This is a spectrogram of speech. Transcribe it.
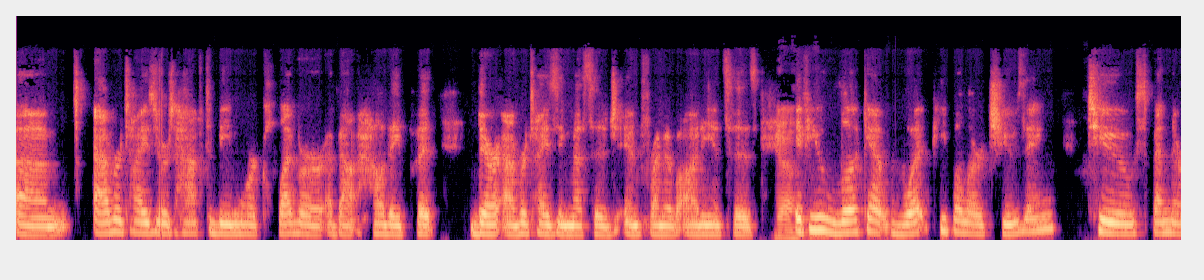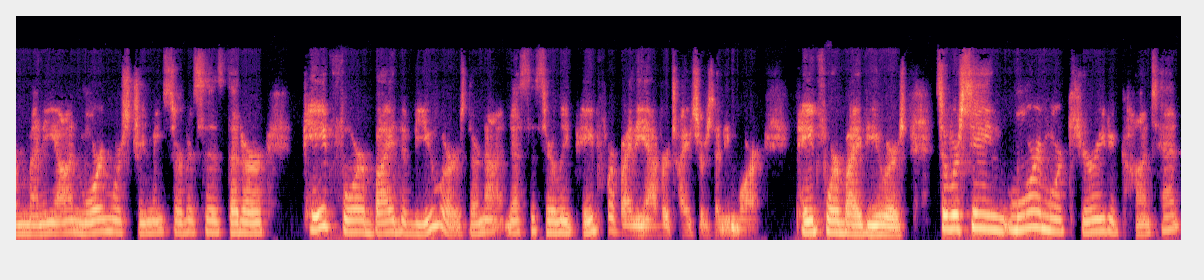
um, advertisers have to be more clever about how they put their advertising message in front of audiences. Yeah. If you look at what people are choosing to spend their money on, more and more streaming services that are paid for by the viewers. They're not necessarily paid for by the advertisers anymore, paid for by viewers. So we're seeing more and more curated content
